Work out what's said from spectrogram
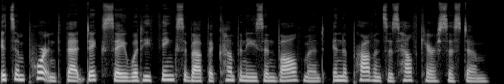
it's important that Dix say what he thinks about the company's involvement in the province's healthcare system.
